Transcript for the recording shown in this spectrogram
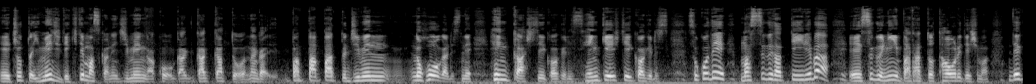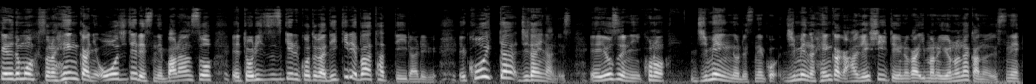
えー、ちょっとイメージできてますかね？地面がこうガッガッガッと、なんか、バッバッバッと地面の方がですね、変化していくわけです。変形していくわけです。そこで、まっすぐ立っていれば、えー、すぐにバタッと倒れてしまう。だけれども、その変化に応じてですね、バランスを、えー、取り続けることができれば立っていられる。え、こういった時代なんです。え、要するに、この地面のですね、こう地面の変化が激しいというのが今の世の中のですね、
